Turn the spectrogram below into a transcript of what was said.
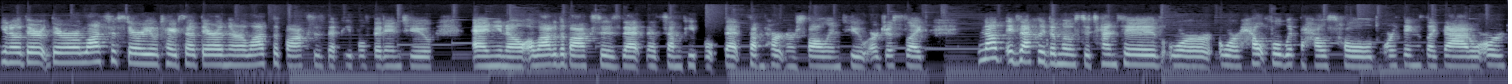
you know there there are lots of stereotypes out there and there are lots of boxes that people fit into and you know a lot of the boxes that that some people that some partners fall into are just like not exactly the most attentive or or helpful with the household or things like that or, or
